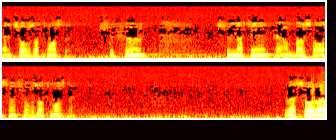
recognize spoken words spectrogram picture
Yəni çox uzatmazdı. Sübhün sünnətin Peyğəmbər salasən çox uzatmazdı. Və sonra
